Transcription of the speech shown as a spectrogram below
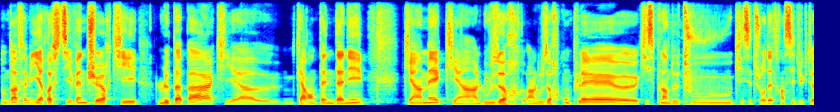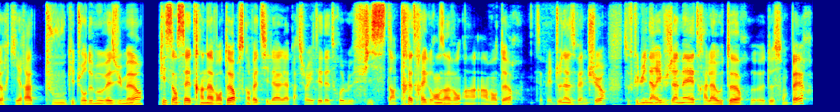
Donc dans la famille, il y a Rusty Venture qui est le papa, qui a une quarantaine d'années qui est un mec qui est un loser, un loser complet, euh, qui se plaint de tout, qui essaie toujours d'être un séducteur, qui rate tout, qui est toujours de mauvaise humeur, qui est censé être un inventeur, parce qu'en fait, il a la particularité d'être le fils d'un très très grand inventeur, qui s'appelle Jonas Venture, sauf que lui n'arrive jamais à être à la hauteur euh, de son père.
